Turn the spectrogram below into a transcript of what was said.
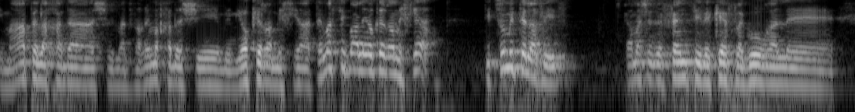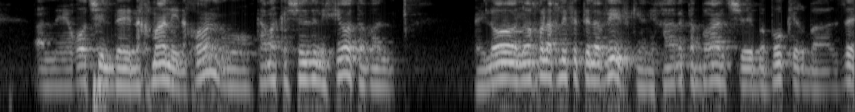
עם האפל החדש, עם הדברים החדשים, עם יוקר המחיה. אתם הסיבה ליוקר המחיה. תצאו מתל אביב, כמה שזה פנסי וכיף לגור על, אה, על אה, רוטשילד אה, נחמני, נכון? או כמה קשה זה לחיות, אבל אני לא, לא יכול להחליף את תל אביב, כי אני חייב את הבראנץ' בבוקר בזה.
